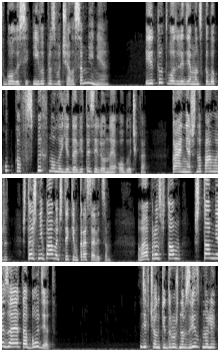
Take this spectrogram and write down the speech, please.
В голосе Ивы прозвучало сомнение. И тут возле демонского кубка вспыхнуло ядовито-зеленое облачко. «Конечно, поможет. Что ж не помочь таким красавицам? Вопрос в том, что мне за это будет?» Девчонки дружно взвизгнули,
